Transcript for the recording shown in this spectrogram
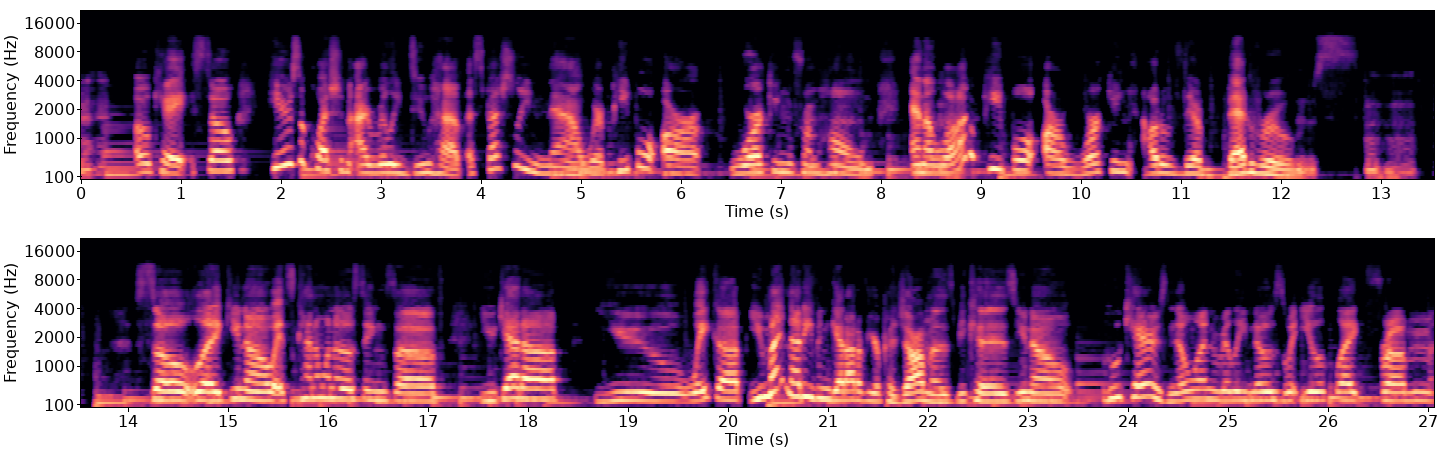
Mm-hmm. Okay, so here's a question I really do have, especially now where people are working from home and a lot of people are working out of their bedrooms. Mm-hmm. So, like, you know, it's kind of one of those things of you get up, you wake up, you might not even get out of your pajamas because, you know, who cares? No one really knows what you look like from,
